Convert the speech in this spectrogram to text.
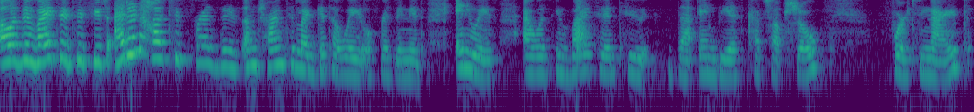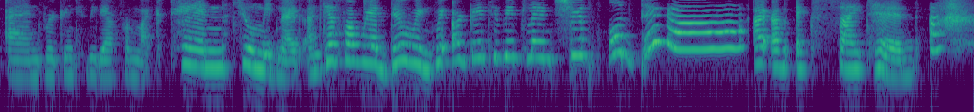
i was invited to feature i don't know how to phrase this. I'm trying to like get away of phrasing it. Anyways i was invited to the nbs catch-up show for tonight and we're going to be there from like 10 till midnight. And guess what we are doing? We are going to be playing truth or dare. I am excited. Ah.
